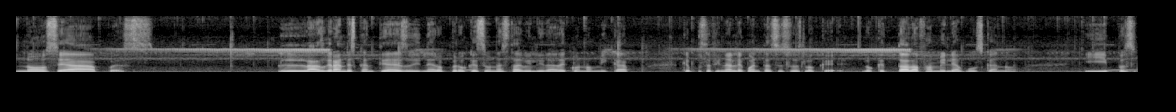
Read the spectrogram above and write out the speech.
no sea pues las grandes cantidades de dinero, pero que sea una estabilidad económica, que pues al final de cuentas eso es lo que, lo que toda la familia busca, ¿no? Y pues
